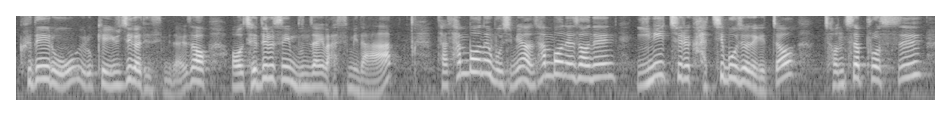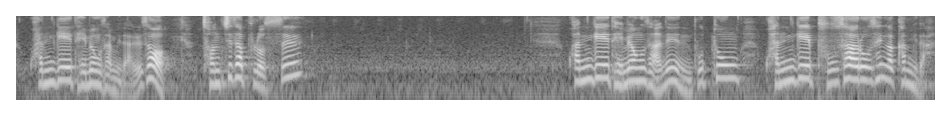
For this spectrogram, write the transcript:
그대로 이렇게 유지가 됐습니다. 그래서 어, 제대로 쓰인 문장이 맞습니다. 자 3번을 보시면 3번에서는 이니츠를 같이 보셔야 되겠죠. 전치사 플러스 관계의 대명사입니다. 그래서 전치사 플러스 관계 대명사는 보통 관계 부사로 생각합니다.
